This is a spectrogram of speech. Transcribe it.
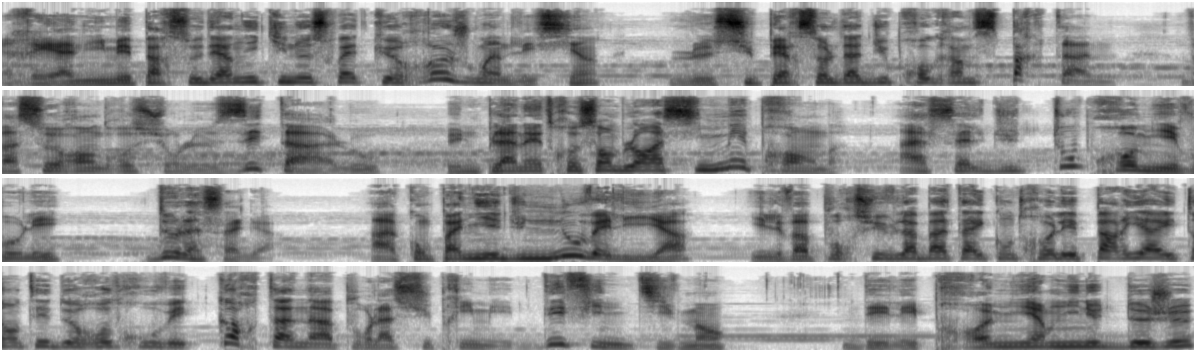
Réanimé par ce dernier qui ne souhaite que rejoindre les siens, le super soldat du programme Spartan va se rendre sur le Zeta Halo, une planète ressemblant à s'y méprendre à celle du tout premier volet de la saga. Accompagné d'une nouvelle IA, il va poursuivre la bataille contre les parias et tenter de retrouver Cortana pour la supprimer définitivement. Dès les premières minutes de jeu,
